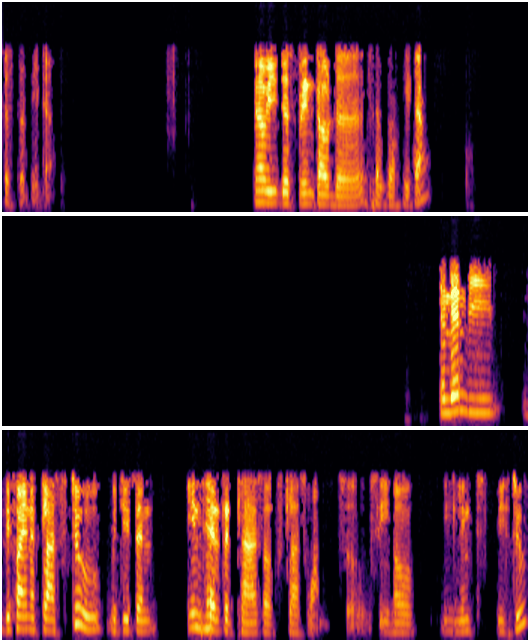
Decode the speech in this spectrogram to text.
Self dot data. Now we just print out the self dot data and then we define a class 2 which is an inherited class of class 1. So see how we linked these two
